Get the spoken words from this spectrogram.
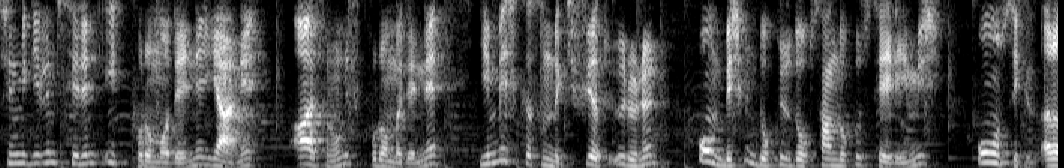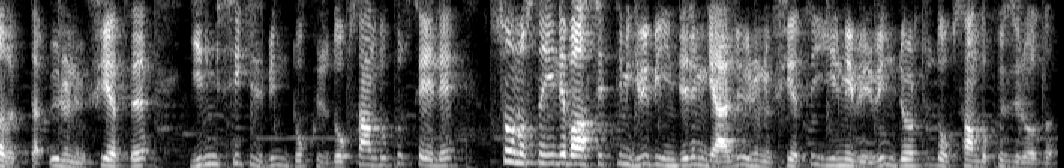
Şimdi gelelim serinin ilk Pro modeline yani iPhone 13 Pro modeline. 25 Kasım'daki fiyatı ürünün 15.999 TL'ymiş. 18 Aralık'ta ürünün fiyatı 28.999 TL. Sonrasında yine bahsettiğim gibi bir indirim geldi. Ürünün fiyatı 21.499 lira oldu.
